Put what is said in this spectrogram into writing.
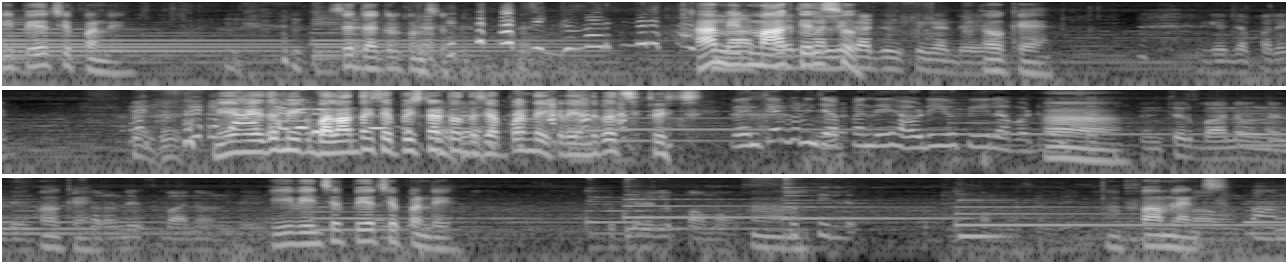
మీ పేరు చెప్పండి. సార్ దగ్గర కొంచెం. మీరు మాకు తెలుసు. మల్లికార్జున సింగ్ అండి. ఓకే. చెప్పాలి? మేమేదో మీకు బలవంతంగా చెప్పించినట్టు ఉంది. చెప్పండి ఇక్కడ ఎందుకు వచ్చి వెంచర్ గురించి చెప్పండి. How do you feel about ఆ, వెంచర్ బాగానే ఉందండి. ఓకే. సరౌండింగ్స్ బాగానే ఉంది. ఈ వెంచర్ పేరు చెప్పండి. పుట్టిల్లు farm house. Farm lands. Farm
